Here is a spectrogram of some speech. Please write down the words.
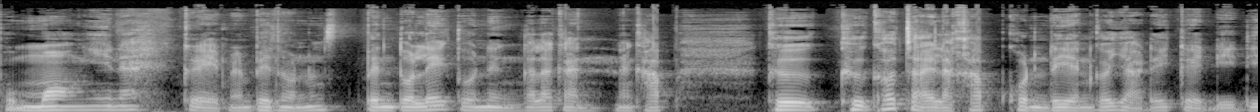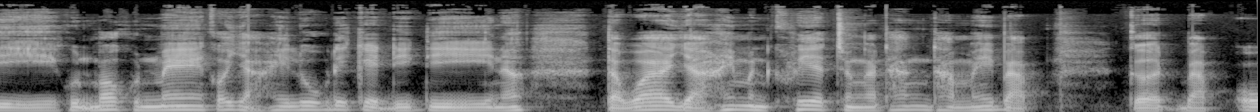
ผมมองงี้นะ เกรดมันเป็นตัวเป็นตัวเลขตัวหนึ่งก็แล้วกันนะครับ คือคือเข้าใจแหละครับ คนเรียนก็อยากได้เกรดดีๆ คุณพ่อคุณแม่ก็อยากให้ลูกได้เกรดดีๆนะแต่ว่าอย่าให้มันเครียดจนกระทั่งทำให้แบบเกิดแบบโอ้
